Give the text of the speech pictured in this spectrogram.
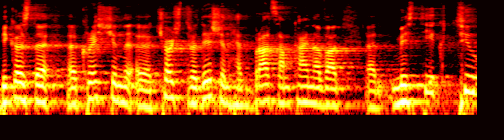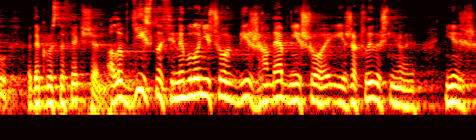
Because the uh, Christian uh, church tradition had brought some kind of a, a mystique to the crucifixion. Але в дійсності не було нічого більш ганебнішого і жахливішого, ніж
